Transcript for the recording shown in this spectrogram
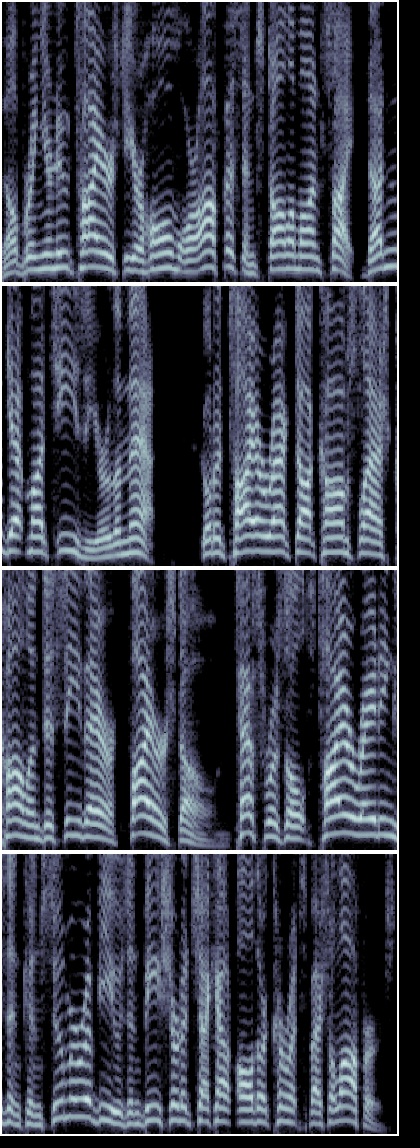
They'll bring your new tires to your home or office, and install them on site. Doesn't get much easier than that. Go to TireRack.com slash Colin to see their Firestone test results, tire ratings, and consumer reviews, and be sure to check out all their current special offers.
